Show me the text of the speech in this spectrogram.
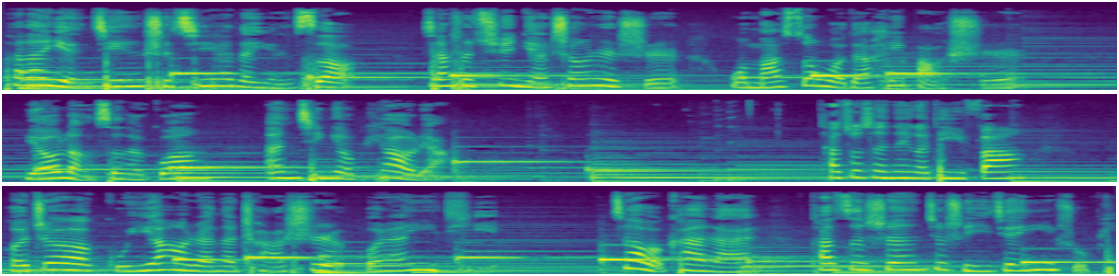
他的眼睛是漆黑的颜色，像是去年生日时我妈送我的黑宝石，有冷色的光，安静又漂亮。他坐在那个地方，和这古意盎然的茶室浑然一体。在我看来，它自身就是一件艺术品。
